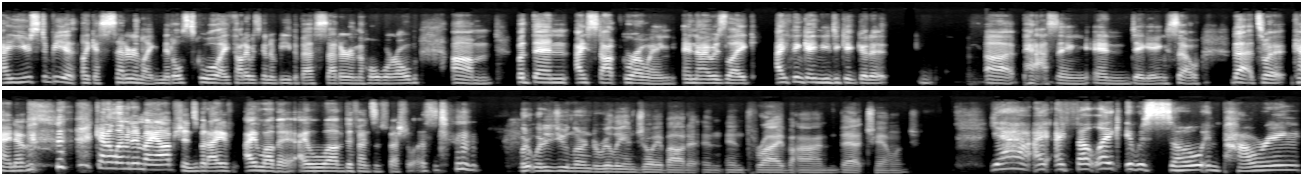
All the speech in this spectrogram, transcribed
I used to be a, like a setter in like middle school. I thought I was going to be the best setter in the whole world. Um, but then I stopped growing and I was like, I think I need to get good at uh, passing and digging. So that's what kind of kind of limited my options. But I I love it. I love defensive specialist. What, what did you learn to really enjoy about it and, and thrive on that challenge? Yeah, I, I felt like it was so empowering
